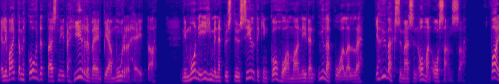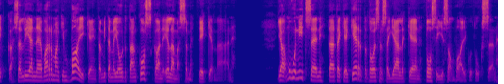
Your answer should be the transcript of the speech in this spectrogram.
Eli vaikka me kohdattaisiin niitä hirveimpiä murheita, niin moni ihminen pystyy siltikin kohoamaan niiden yläpuolelle ja hyväksymään sen oman osansa, vaikka se lienee varmaankin vaikeinta, mitä me joudutaan koskaan elämässämme tekemään. Ja muhun itseeni tämä tekee kerta toisensa jälkeen tosi ison vaikutuksen.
